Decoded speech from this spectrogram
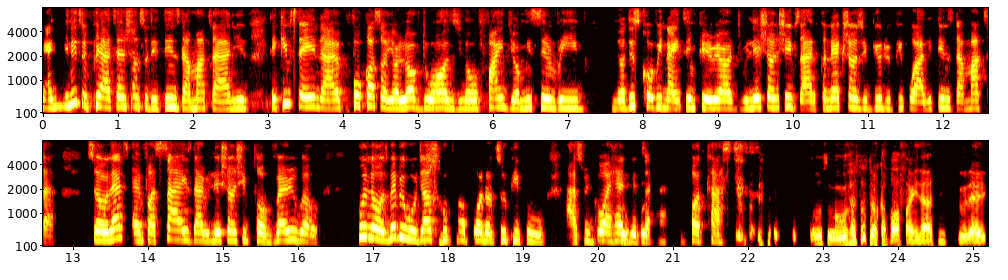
Hey, and you need to pay attention to the things that matter and you they keep saying that focus on your loved ones you know find your missing rib you know this covid-19 period relationships and connections you build with people are the things that matter so let's emphasize that relationship talk very well who knows maybe we'll just hook up one or two people as we go ahead with uh, the podcast also we have to talk about finances too, like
